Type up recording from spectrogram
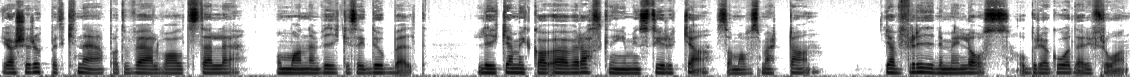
Jag kör upp ett knä på ett välvalt ställe och mannen viker sig dubbelt. Lika mycket av överraskning i min styrka som av smärtan. Jag vrider mig loss och börjar gå därifrån.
